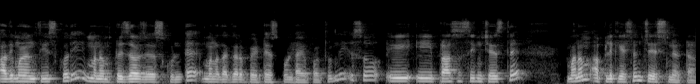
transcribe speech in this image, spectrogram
అది మనం తీసుకొని మనం ప్రిజర్వ్ చేసుకుంటే మన దగ్గర పెట్టేసుకుంటే అయిపోతుంది. సో ఈ ఈ ప్రాసెసింగ్ చేస్తే మనం అప్లికేషన్ చేసినట్టు అన్న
